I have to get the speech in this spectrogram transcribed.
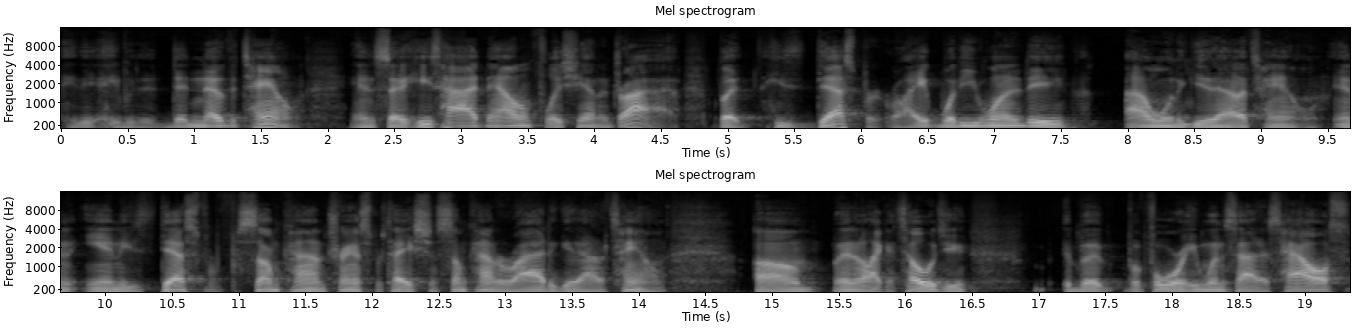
he, he didn't know the town. And so he's hiding out on Feliciana Drive, but he's desperate, right? What do you want to do? I want to get out of town. And, and he's desperate for some kind of transportation, some kind of ride to get out of town. Um, and like I told you, but before he went inside his house,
